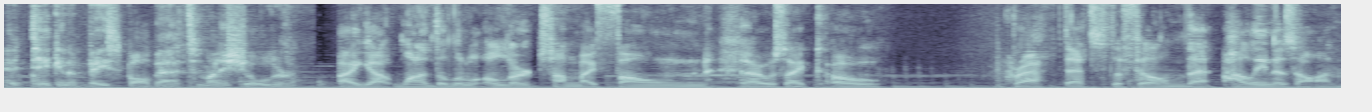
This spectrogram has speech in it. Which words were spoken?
had taken a baseball bat to my shoulder. I got one of the little alerts on my phone. I was like, oh, crap, that's the film that Halyna's on.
